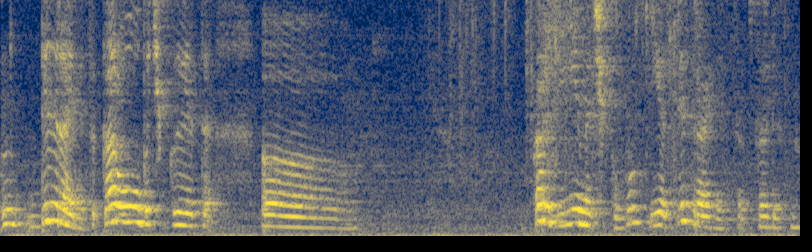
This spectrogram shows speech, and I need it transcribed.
Ну, без разницы, коробочка это, Э, корзиночка, букет, без разницы абсолютно.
